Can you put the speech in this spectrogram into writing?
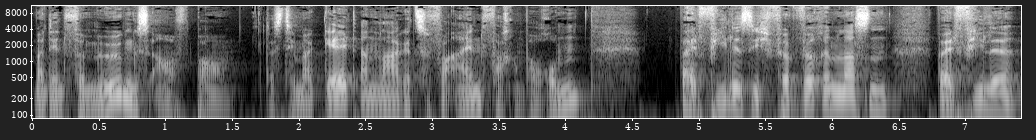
mal den Vermögensaufbau, das Thema Geldanlage zu vereinfachen. Warum? Weil viele sich verwirren lassen, weil viele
